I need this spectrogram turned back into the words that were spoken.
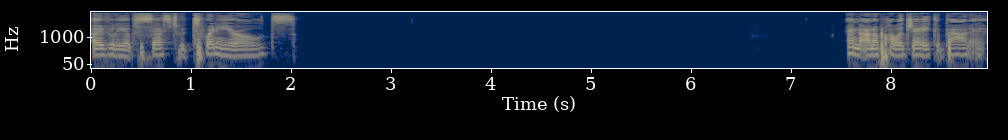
overly obsessed with 20 year olds. And unapologetic about it.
